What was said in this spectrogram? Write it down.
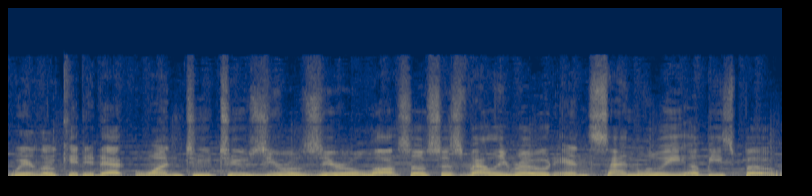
We're located at 12200 Los Osos Valley Road in San Luis Obispo.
